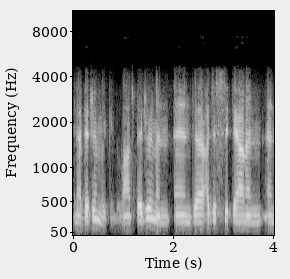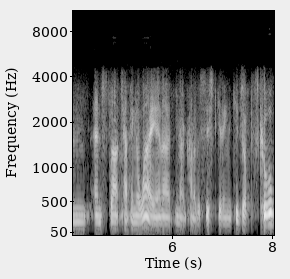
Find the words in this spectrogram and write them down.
in our bedroom, we a large bedroom, and and uh, I just sit down and and and start tapping away, and I you know kind of assist getting the kids off to school.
